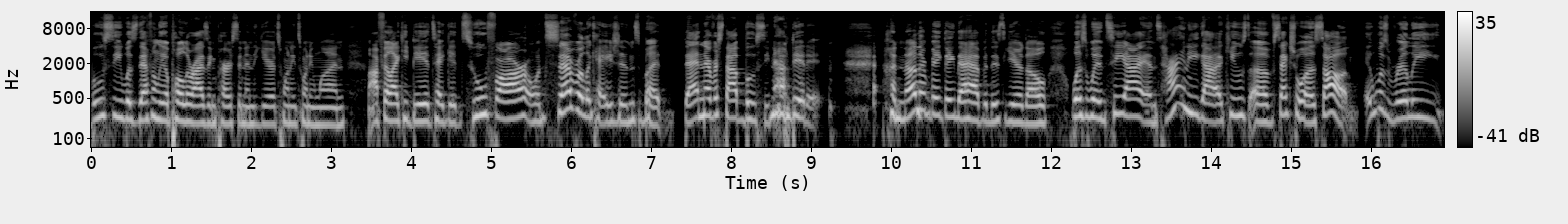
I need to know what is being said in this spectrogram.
Boosie was definitely a polarizing person in the year 2021. I feel like he did take it too far on several occasions, but that never stopped Boosie, now did it? Another big thing that happened this year, though, was when T.I. and Tiny got accused of sexual assault. It was really,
